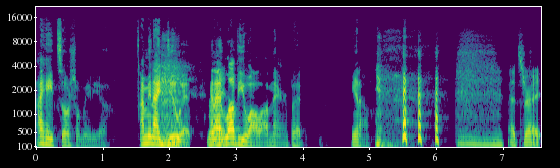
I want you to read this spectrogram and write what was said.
I hate social media. I mean, I do it, and I love you all on there, but you know, That's right.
